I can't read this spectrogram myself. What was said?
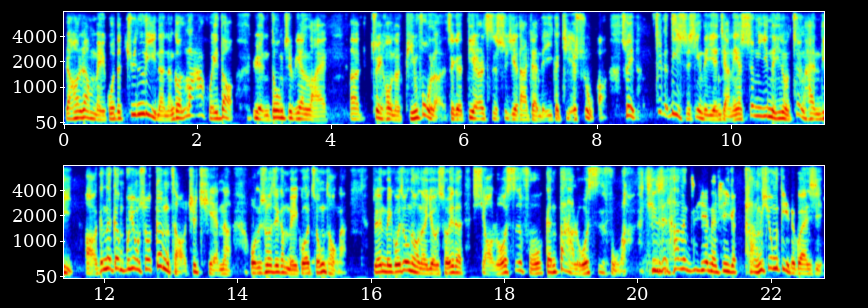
然后让美国的军力呢能够拉回到远东这边来，呃，最后呢平复了这个第二次世界大战的一个结束啊，所以。这个历史性的演讲，你看声音的一种震撼力啊，那更不用说更早之前呢。我们说这个美国总统啊，所以美国总统呢有所谓的小罗斯福跟大罗斯福啊，其实他们之间呢是一个堂兄弟的关系。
